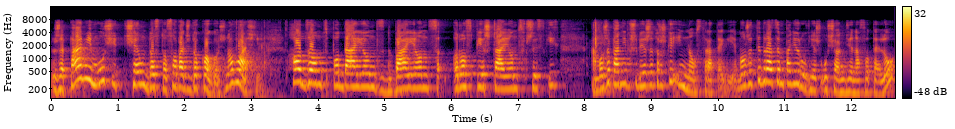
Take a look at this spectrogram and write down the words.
że pani musi się dostosować do kogoś. No właśnie, chodząc, podając, dbając, rozpieszczając wszystkich. A może Pani przybierze troszkę inną strategię? Może tym razem Pani również usiądzie na fotelu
